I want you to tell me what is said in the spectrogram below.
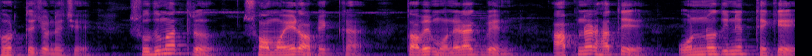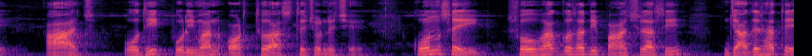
ঘটতে চলেছে শুধুমাত্র সময়ের অপেক্ষা তবে মনে রাখবেন আপনার হাতে অন্য দিনের থেকে আজ অধিক পরিমাণ অর্থ আসতে চলেছে। কোন সেই সৌভাগ্যশালী পাঁচ রাশি যাদের হাতে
